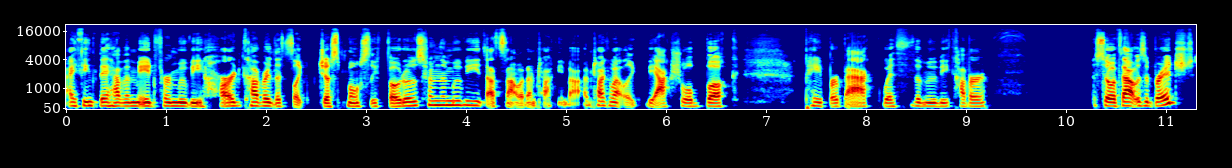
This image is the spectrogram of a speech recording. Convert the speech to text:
I think they have a made for movie hardcover that's like just mostly photos from the movie. That's not what I'm talking about. I'm talking about like the actual book paperback with the movie cover. So if that was abridged,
